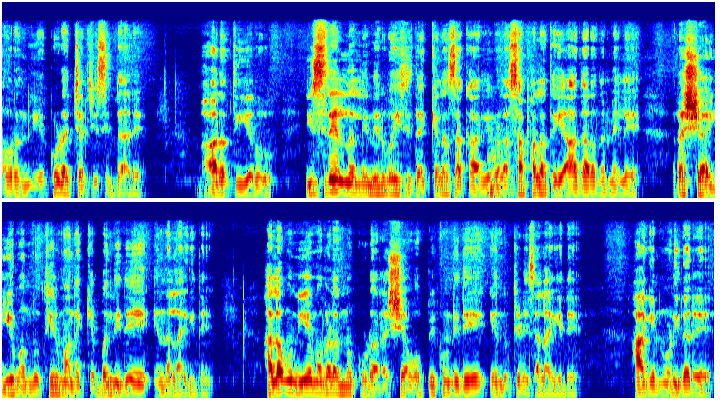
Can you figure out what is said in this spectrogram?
ಅವರೊಂದಿಗೆ ಕೂಡ ಚರ್ಚಿಸಿದ್ದಾರೆ. ಭಾರತೀಯರು ಇಸ್ರೇಲ್ನಲ್ಲಿ ನಿರ್ವಹಿಸಿದ ಕೆಲಸ ಕಾರ್ಯಗಳ ಸಫಲತೆಯ ಆಧಾರದ ಮೇಲೆ ರಷ್ಯಾ ಈ ಒಂದು ತೀರ್ಮಾನಕ್ಕೆ ಬಂದಿದೆ ಎನ್ನಲಾಗಿದೆ. ಹಲವು ನಿಯಮಗಳನ್ನು ಕೂಡ ರಷ್ಯಾ ಒಪ್ಪಿಕೊಂಡಿದೆ ಎಂದು ತಿಳಿಸಲಾಗಿದೆ. ಹಾಗೆ ನೋಡಿದರೆ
